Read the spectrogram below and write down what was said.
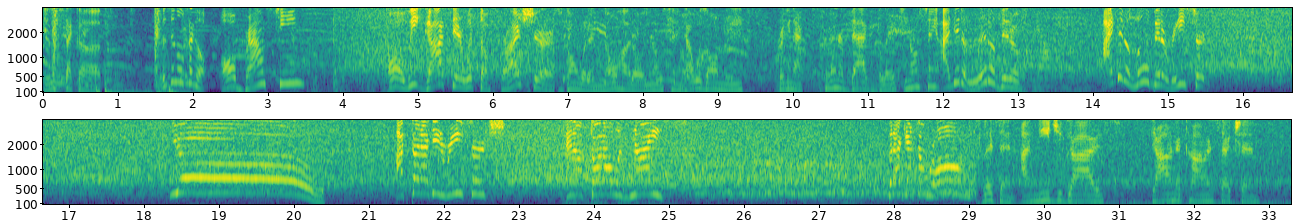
it looks like a... Doesn't it look like an all Browns team? Oh, we got there with the pressure. Just going with a no huddle, you know what I'm saying? That was all me. Bringing that cornerback blitz, you know what I'm saying? I did a little bit of, I did a little bit of research. Yo! I thought I did research and I thought I was nice. But I guess I'm wrong. Listen, I need you guys down in the comment section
